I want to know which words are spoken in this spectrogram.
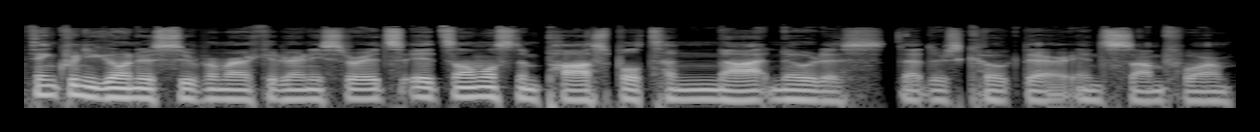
think when you go into a supermarket or any store, it's it's almost impossible to not notice that there's Coke there in some form.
